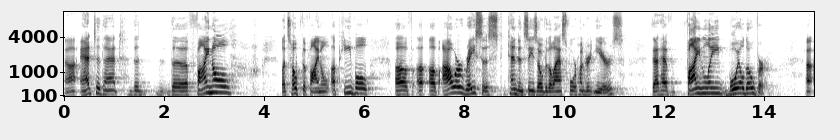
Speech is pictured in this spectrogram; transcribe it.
uh, add to that the, the final, let's hope the final, upheaval of, of our racist tendencies over the last 400 years that have finally boiled over. Uh,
